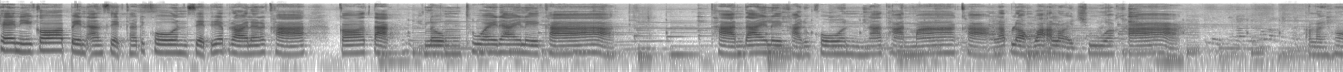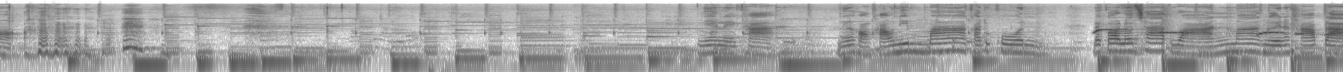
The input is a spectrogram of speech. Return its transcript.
แค่นี้ก็เป็นอันเสร็จค่ะทุกคนเสร็จเรียบร้อยแล้วนะคะ ก็ตักลงถ้วยได้เลยค่ะ ทานได้เลยค่ะทุกคนน่าทานมากค่ะ รับรองว่าอร่อยชัวร์ค่ะ อร่อยเหาะเนี่ยเลยค่ะ เนื้อของเขานิ่มมากค่ะทุกคน แล้วก็รสชาติหวานมากเลยนะคะ ปลา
